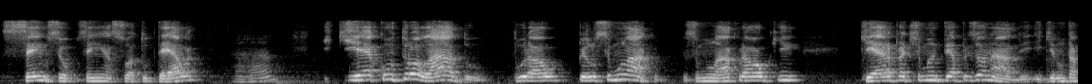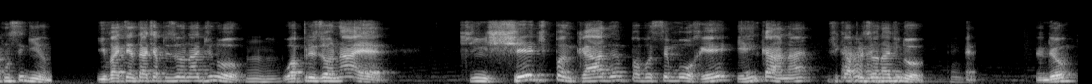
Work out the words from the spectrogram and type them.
sem, o seu, sem a sua tutela Aham. e que é controlado por algo pelo simulacro. O simulacro é algo que, que era para te manter aprisionado e, e que não está conseguindo. E vai tentar te aprisionar de novo. Uhum. O aprisionar é te encher de pancada para você morrer e reencarnar e ficar Ah, aprisionado de entendi. novo. Entendi. Entendeu?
